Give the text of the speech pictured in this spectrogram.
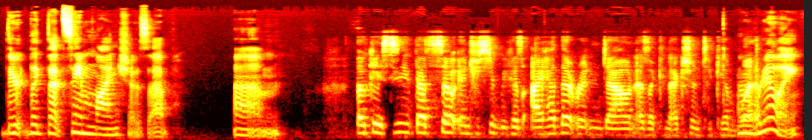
there like that same line shows up. Um, Okay, see, that's so interesting because I had that written down as a connection to Kim oh, really?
